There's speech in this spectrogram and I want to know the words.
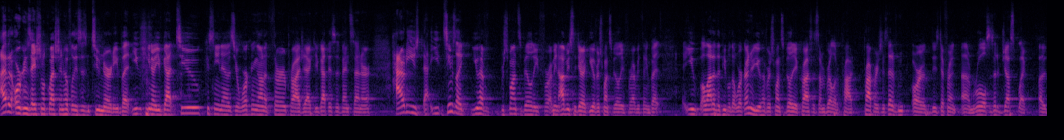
I have an organizational question. Hopefully, this isn't too nerdy, but you, you know, you've got two casinos. You're working on a third project. You've got this event center. How do you? It seems like you have responsibility for. I mean, obviously, Derek, you have responsibility for everything, but you, a lot of the people that work under you have responsibility across this umbrella of pro- properties instead of, or these different um, roles instead of just like a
